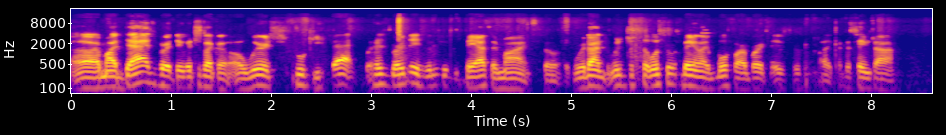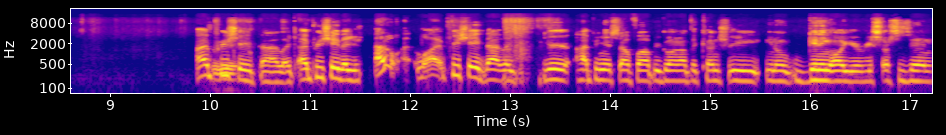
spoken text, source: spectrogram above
Uh my dad's birthday, which is like a, a weird spooky fact, but his birthday is literally the day after mine. So we're not we're just we're celebrating like both our birthdays like at the same time. i So, yeah. appreciate that like i appreciate that you i don't well i appreciate that like you're hyping yourself up you're going out the country you know getting all your resources in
